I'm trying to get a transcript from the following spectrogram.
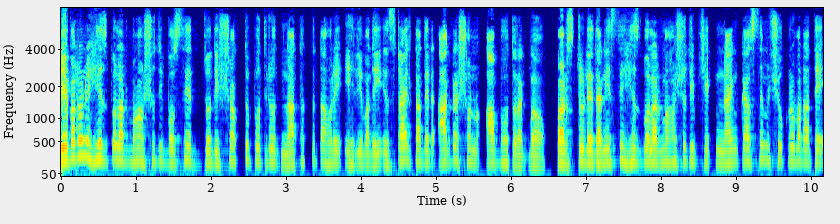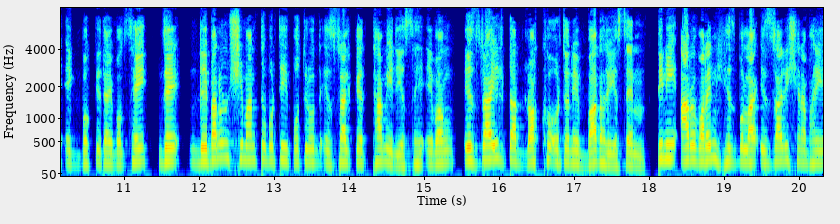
লেবাননের হিজবুল্লার মহাসচিব বলছে, যদি শক্ত প্রতিরোধ না থাকতো তাহলে ইহুদিবাদী ইসরায়েল তাদের আগ্রাসন অব্যাহত রাখবে। পার্স টুডে জানিয়েছে হিজবুল্লার মহাসচিব শেখ নাইম কাসেম শুক্রবার রাতে এক বক্তৃতায় বলছে যে, লেবানন সীমান্তবর্তী প্রতিরোধ ইসরায়েলকে থামিয়ে দিয়েছে এবং ইসরায়েল তার লক্ষ্য অর্জনে বাধা দিয়েছে। তিনি আরও বলেন, হিজবুল্লাহ ইসরায়েলি সেনাবাহিনী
